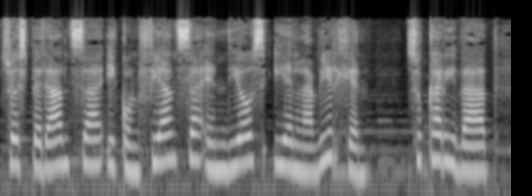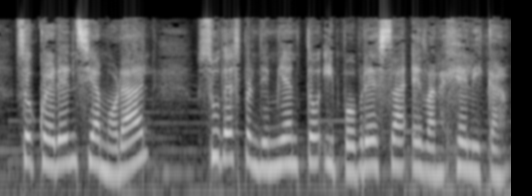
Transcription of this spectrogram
su esperanza y confianza en Dios y en la Virgen, su caridad, su coherencia moral, su desprendimiento y pobreza evangélica.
